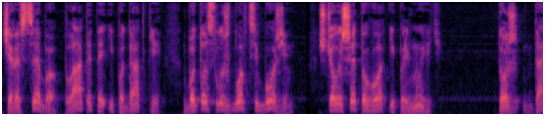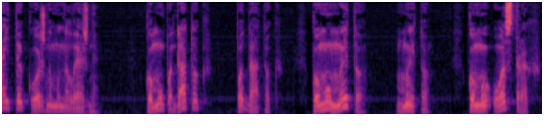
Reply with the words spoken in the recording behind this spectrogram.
Через це бо платите і податки, бо то службовці Божі, що лише того і пильнують. Тож дайте кожному належне кому податок податок, кому мито мито, кому острах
